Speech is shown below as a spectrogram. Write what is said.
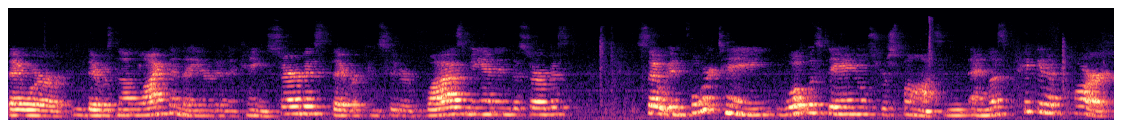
they were there was none like them. They entered in the king's service. They were considered wise men in the service. So in 14, what was Daniel's response? And, and let's pick it apart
